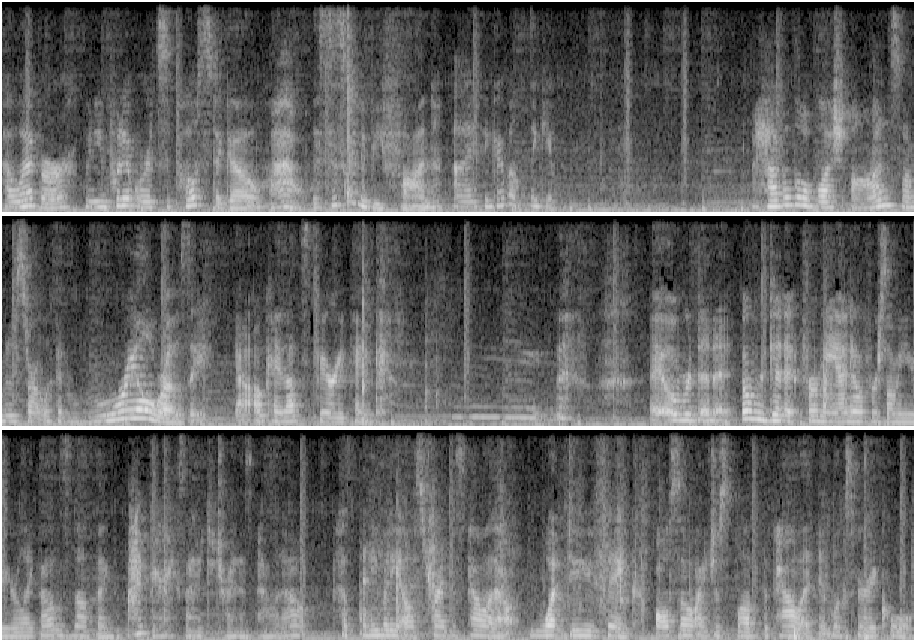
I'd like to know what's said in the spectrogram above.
However, when you put it where it's supposed to go, wow, this is gonna be fun. I think I will, thank you. I have a little blush on, so I'm gonna start looking real rosy. Yeah, okay, that's very pink. I overdid it. Overdid it for me. I know for some of you, you're like, that was nothing. I'm very excited to try this palette out. Has anybody else tried this palette out? What do you think? Also, I just love the palette. It looks very cool.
